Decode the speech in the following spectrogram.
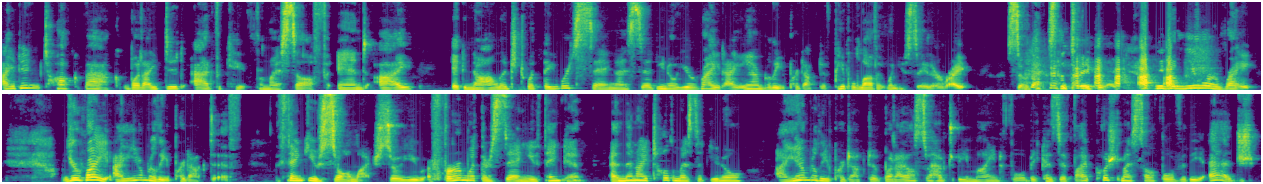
I didn't talk back, but I did advocate for myself and I acknowledged what they were saying. I said, you know, you're right. I am really productive. People love it when you say they're right. So that's the takeaway. you know, you are right. You're right. I am really productive. Thank you so much. So you affirm what they're saying, you thank him. And then I told him, I said, you know, I am really productive, but I also have to be mindful because if I push myself over the edge,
